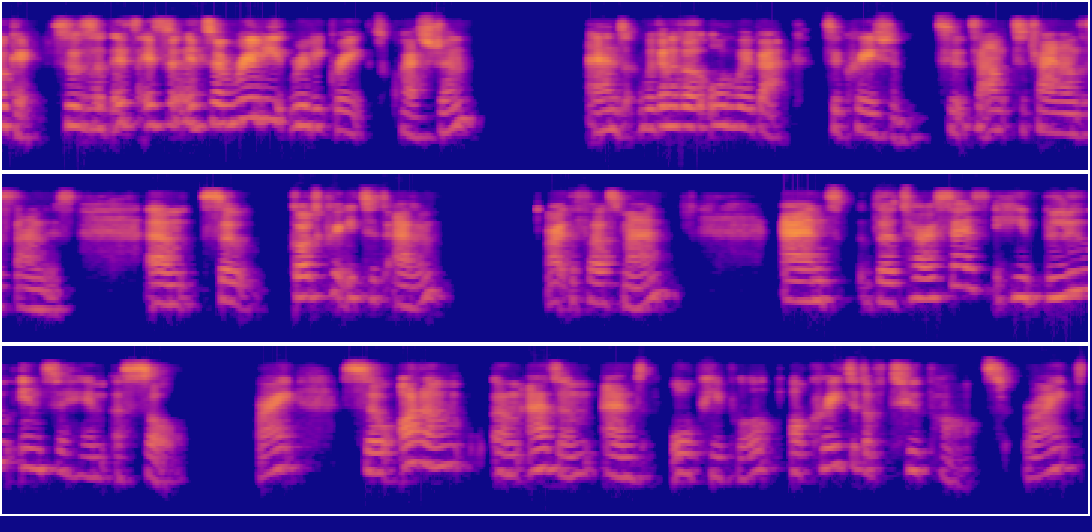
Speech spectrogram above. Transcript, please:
Okay, so it's it's it's a, it's a really really great question, and we're going to go all the way back to creation to to, to try and understand this. Um, so God created Adam, right, the first man, and the Torah says he blew into him a soul, right? So Adam, um, Adam, and all people are created of two parts, right?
